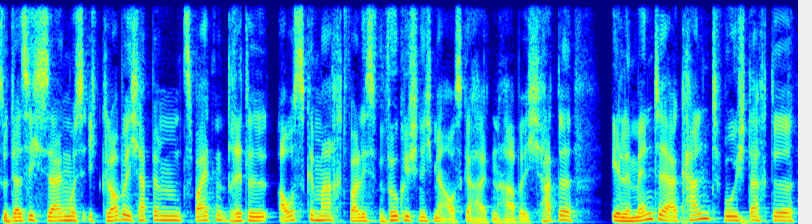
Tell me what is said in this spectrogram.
sodass ich sagen muss, ich glaube, ich habe im zweiten Drittel ausgemacht, weil ich es wirklich nicht mehr ausgehalten habe. Ich hatte Elemente erkannt, wo ich dachte,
